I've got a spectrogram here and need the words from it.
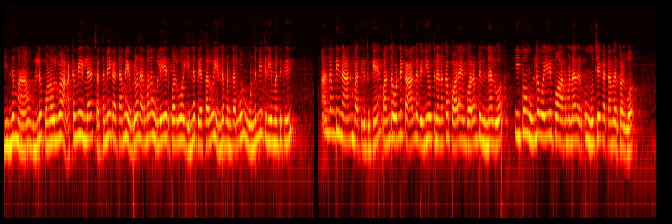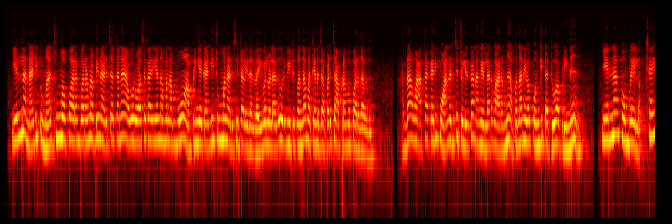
என்னம்மா உள்ள போனவளவோ அணக்கமே இல்லை சத்தமே காட்டாம எவ்வளோ நேரமா தான் உள்ளே இருப்பாளுவோ என்ன பேசாலோ என்ன பண்ணாலுவோன்னு ஒண்ணுமே தெரிய மாட்டேங்குது அந்த அப்படி நானும் பார்த்துக்கிட்டு இருக்கேன். வந்த உடனே காலில் வெந்நி ஊற்றுனாக்கா போறேன் போறேன்ட்டு நின்னாலுவோ இப்போ உள்ள போய் இப்போ அரை மணி நேரம் இருக்கும் மூச்சே கட்டாமல் இருக்காளுவோ. எல்லாம் நடிப்புமா சும்மா போறேன் போறோம்னு அப்படி நடிச்சா தானே அவர் ஓசக்காரியை நம்ம நம்புவோம். அப்படிங்க கண்டி சும்மா நடிச்சுக்கிட்டு அலைதல் வைவல் விளாது ஒரு வீட்டுக்கு வந்தால் மத்தியான சாப்பாடு சாப்பிடாம போறதாவது. அதான் அவன் ஆத்தாக்காரி போன் அடிச்சு சொல்லியிருக்கா நாங்கள் எல்லாரும் வரோம்னு. அப்போ தானே இவ பொங்கி தட்டுவோம் அப்படின்னு. என்ன பொம்பளையிலோ? சை.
